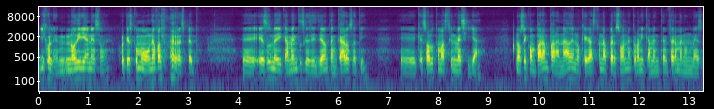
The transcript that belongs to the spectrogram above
híjole, no dirían eso, ¿eh? porque es como una falta de respeto. Eh, esos medicamentos que se hicieron tan caros a ti, que solo tomaste un mes y ya, no se comparan para nada en lo que gasta una persona crónicamente enferma en un mes.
